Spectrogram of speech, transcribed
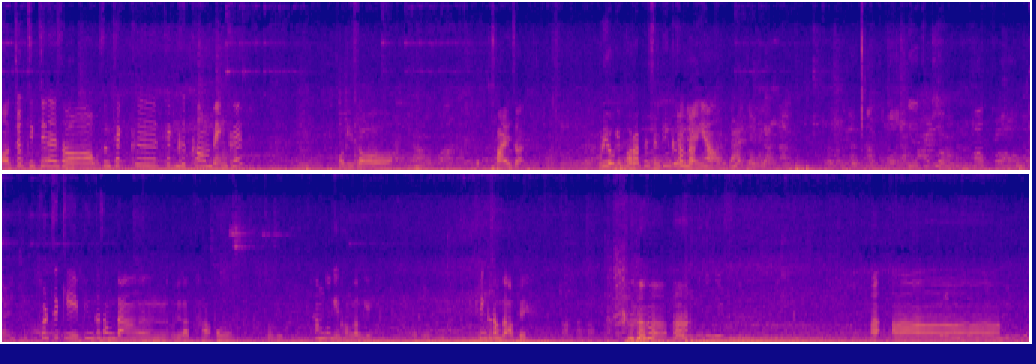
어, 쭉 직진해서 무슨 테크, Techcombank? 거기서 좌회전. 우리 여기 바로 앞에 지금 핑크 성당이야. 솔직히 핑크 성당은 우리가 다, 오, 저기 한국인 관광객. 핑크 성당 앞에. 아, 아. 여기로는?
